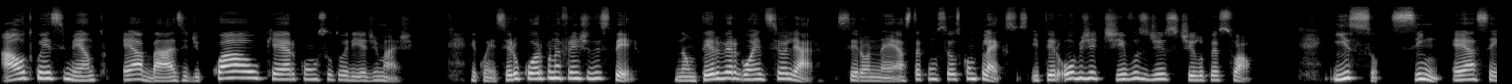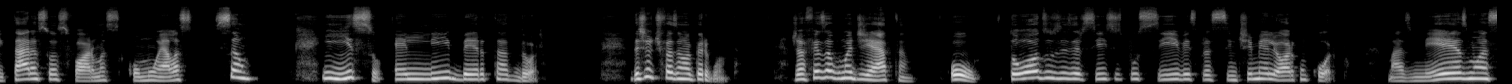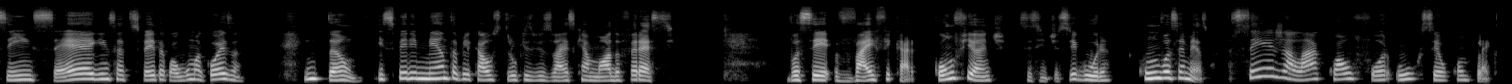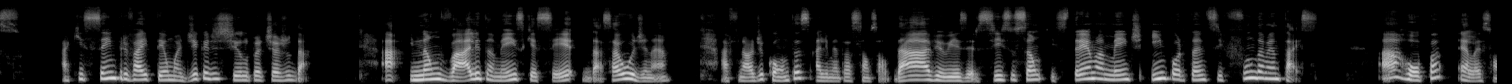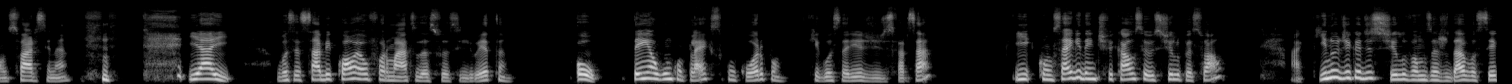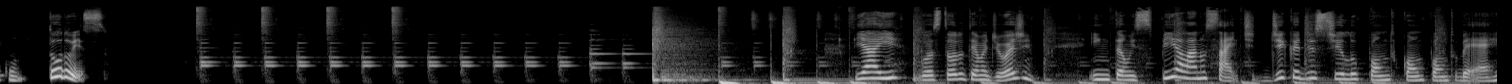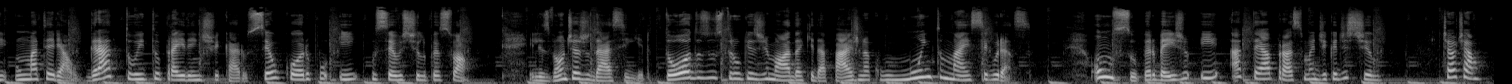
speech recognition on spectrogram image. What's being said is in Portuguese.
Autoconhecimento é a base de qualquer consultoria de imagem. Reconhecer o corpo na frente do espelho, não ter vergonha de se olhar, ser honesta com seus complexos e ter objetivos de estilo pessoal. Isso, sim, é aceitar as suas formas como elas são. E isso é libertador. Deixa eu te fazer uma pergunta. Já fez alguma dieta ou todos os exercícios possíveis para se sentir melhor com o corpo, mas mesmo assim segue insatisfeita com alguma coisa? Então, experimenta aplicar os truques visuais que a moda oferece. Você vai ficar confiante, se sentir segura com você mesma, seja lá qual for o seu complexo. Aqui sempre vai ter uma dica de estilo para te ajudar. Ah, e não vale também esquecer da saúde, né? Afinal de contas, alimentação saudável e exercício são extremamente importantes e fundamentais. A roupa, ela é só um disfarce, né? e aí, você sabe qual é o formato da sua silhueta? Ou tem algum complexo com o corpo que gostaria de disfarçar? E consegue identificar o seu estilo pessoal? Aqui no Dica de Estilo vamos ajudar você com tudo isso. E aí, gostou do tema de hoje? Então espia lá no site dicadestilo.com.br um material gratuito para identificar o seu corpo e o seu estilo pessoal. Eles vão te ajudar a seguir todos os truques de moda aqui da página com muito mais segurança. Um super beijo e até a próxima dica de estilo. Tchau, tchau!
